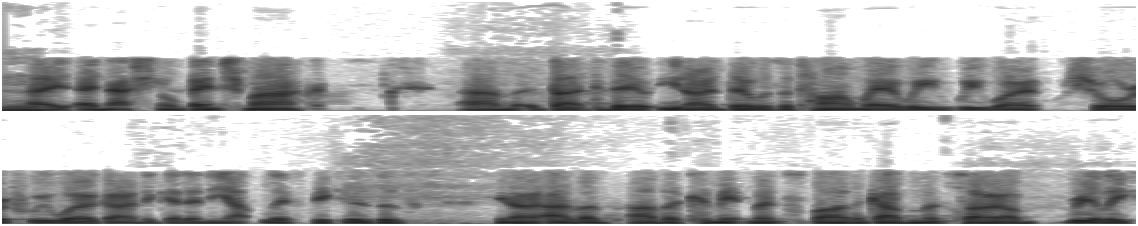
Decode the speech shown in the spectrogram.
mm. a, a, national benchmark. Um, but there, you know, there was a time where we, we weren't sure if we were going to get any uplift because of you know other other commitments by the government. So I'm really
